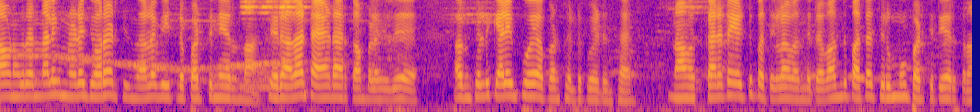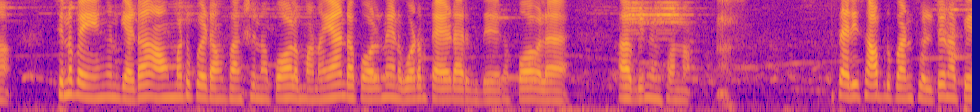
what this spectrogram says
அவனுக்கு ரெண்டு நாளைக்கு முன்னாடியே ஜுரம் அடிச்சிருந்தால வீட்டில் படுத்துனே இருந்தான். சரி அதான் டயர்டாக இருக்கான் பழகுது அப்படின்னு சொல்லிட்டு கிளம்பி போய் அப்பான்னு சொல்லிட்டு போயிட்டேன் சார். நான் கரெக்டாக எட்டு பத்துக்கெலாம் வந்துட்டேன். வந்து பார்த்தா திரும்பவும் படுத்துகிட்டே இருக்கிறான். சின்ன பையன் எங்கன்னு கேட்டான் அவன் மட்டும் போயிட்டான். அவன் ஃபங்க்ஷன் நான் போகலம்மா. நான் ஏன்டா போகலன்னு எனக்கு உடம்பு டயர்டாக இருக்குது. நான் போகலை. அப்படின்னு சொன்னான். சரி சாப்பிடுப்பான்னு சொல்லிட்டு நான் இப்போ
